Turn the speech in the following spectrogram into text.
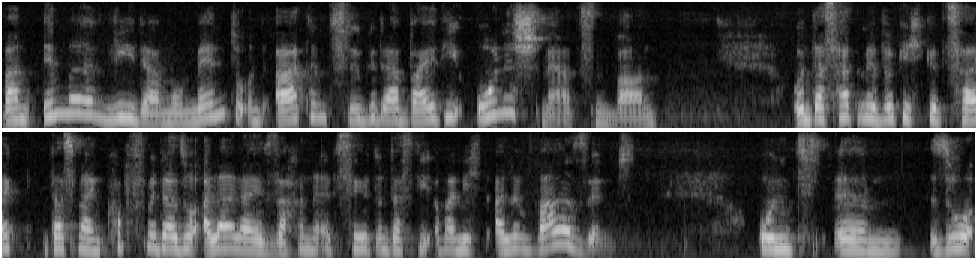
waren immer wieder Momente und Atemzüge dabei, die ohne Schmerzen waren. Und das hat mir wirklich gezeigt, dass mein Kopf mir da so allerlei Sachen erzählt und dass die aber nicht alle wahr sind. Und ähm, so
